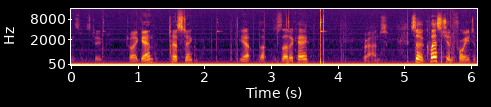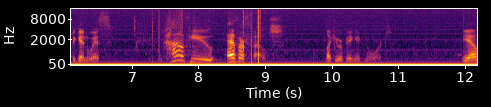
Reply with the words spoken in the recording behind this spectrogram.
This one's try again. Testing. Yep, that, is that okay? Grand. So, question for you to begin with. Have you ever felt like you were being ignored? Yeah?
